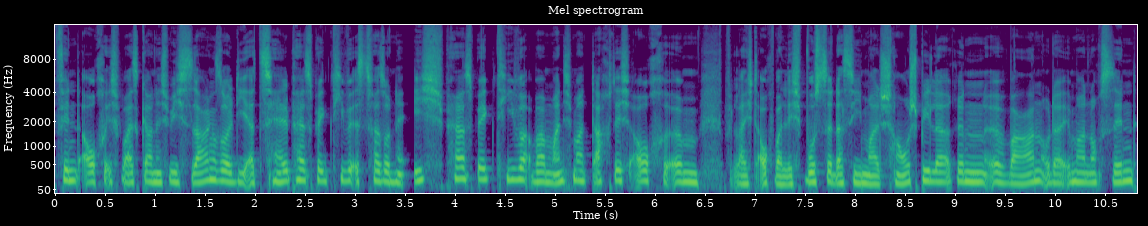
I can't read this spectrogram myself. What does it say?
finde auch, ich weiß gar nicht, wie ich sagen soll, die Erzählperspektive ist zwar so eine Ich-Perspektive, aber manchmal dachte ich auch, ähm, vielleicht auch, weil ich wusste, dass sie mal Schauspielerin äh, waren oder immer noch sind,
